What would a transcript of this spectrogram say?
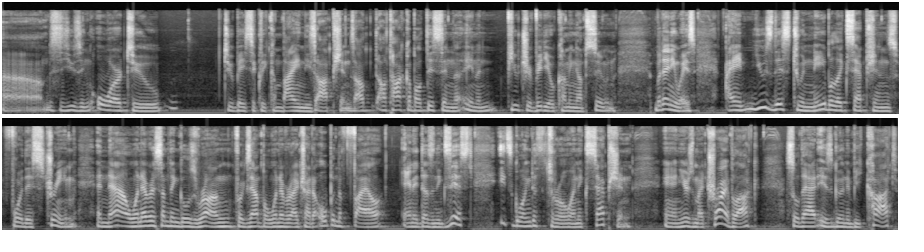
Um, this is using OR to to basically combine these options. I'll, I'll talk about this in, in a future video coming up soon. But anyways, I use this to enable exceptions for this stream. And now whenever something goes wrong, for example, whenever I try to open the file and it doesn't exist, it's going to throw an exception. And here's my try block. So that is going to be caught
